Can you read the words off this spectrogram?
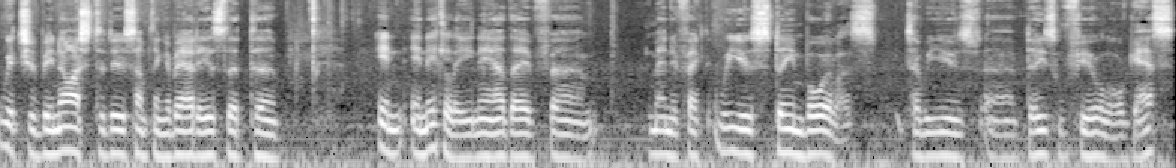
which would be nice to do something about, is that uh, in in Italy now they've um, manufactured. We use steam boilers, so we use uh, diesel fuel or gas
